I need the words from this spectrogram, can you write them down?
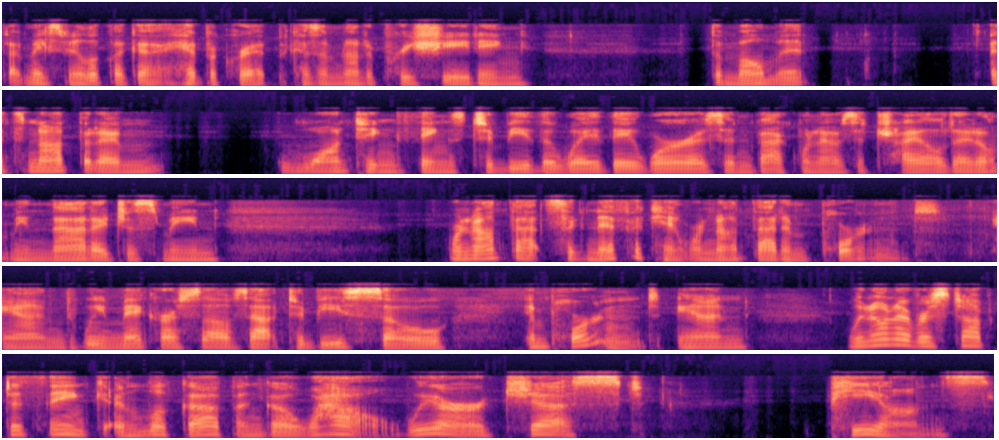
that makes me look like a hypocrite because I'm not appreciating the moment. It's not that I'm wanting things to be the way they were as in back when I was a child. I don't mean that. I just mean we're not that significant. We're not that important. And we make ourselves out to be so important. And we don't ever stop to think and look up and go, wow, we are just peons,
